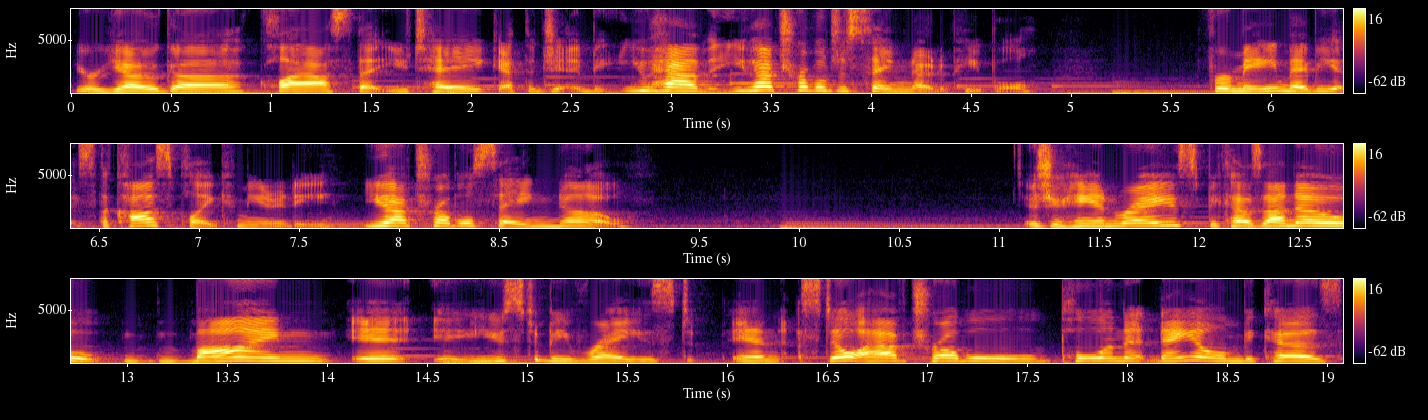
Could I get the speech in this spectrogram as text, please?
your yoga class that you take at the gym. You have you have trouble just saying no to people. For me, maybe it's the cosplay community. You have trouble saying no. Is your hand raised? Because I know mine, it, it used to be raised, and still I have trouble pulling it down because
